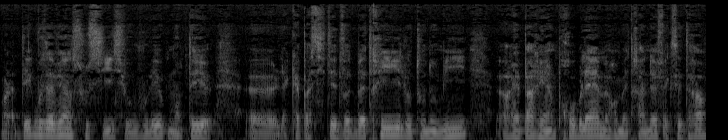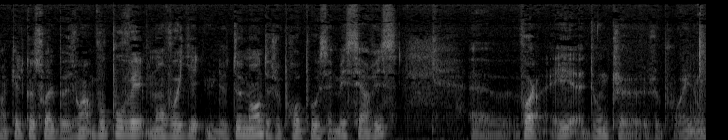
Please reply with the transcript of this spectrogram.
Voilà, dès que vous avez un souci, si vous voulez augmenter euh, la capacité de votre batterie, l'autonomie, euh, réparer un problème, remettre à neuf, etc., enfin, quel que soit le besoin, vous pouvez m'envoyer une demande, je propose mes services. Euh, voilà, et donc euh, je pourrais donc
